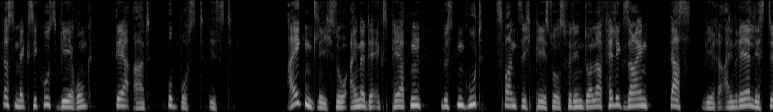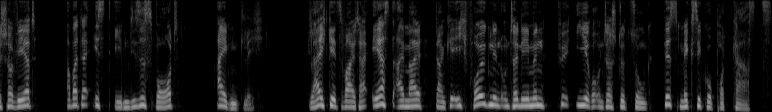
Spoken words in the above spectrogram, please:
dass Mexikos Währung derart robust ist. Eigentlich, so einer der Experten, müssten gut 20 Pesos für den Dollar fällig sein, das wäre ein realistischer Wert, aber da ist eben dieses Wort eigentlich. Gleich geht's weiter. Erst einmal danke ich folgenden Unternehmen für ihre Unterstützung des Mexiko-Podcasts.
